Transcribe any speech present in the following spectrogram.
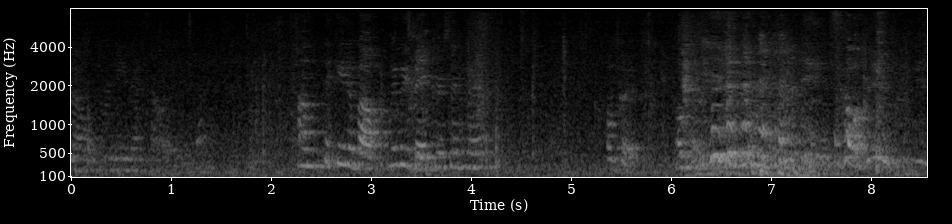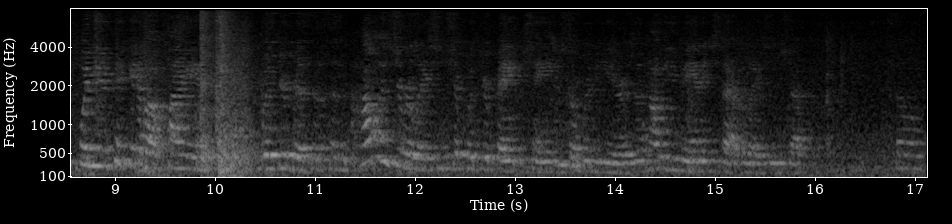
So for me, that's how I do that. I'm thinking about, maybe bankers in here? Oh, good. Okay. So, when you're thinking about financing with your business, and how has your relationship with your bank changed over the years, and how do you manage that relationship? So,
